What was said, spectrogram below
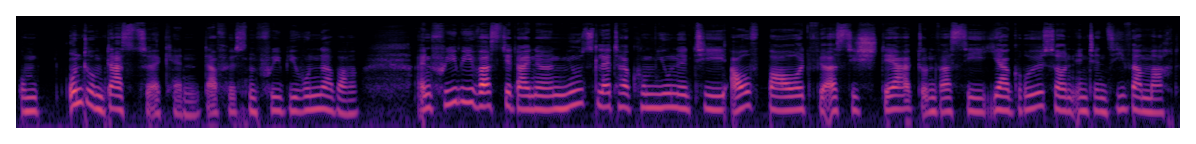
um und um das zu erkennen, dafür ist ein Freebie wunderbar. Ein Freebie, was dir deine Newsletter-Community aufbaut, was sie stärkt und was sie ja größer und intensiver macht,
